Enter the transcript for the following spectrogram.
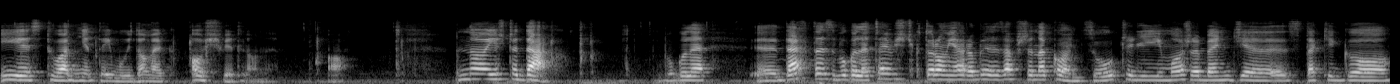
I jest ładnie tutaj mój domek oświetlony. O. No i jeszcze dach. W ogóle yy, dach to jest w ogóle część, którą ja robię zawsze na końcu, czyli może będzie z takiego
